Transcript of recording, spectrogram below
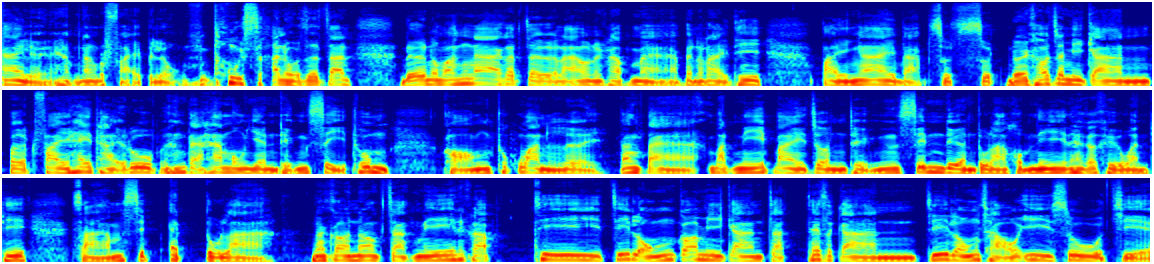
ง่ายๆเลยนะครับนั่งรถไฟไปลงตรงซานหัวเซอร์จันเดินออกมาข้างหน้าก็เจอแล้วนะครับแหมเป็นอะไรที่ไปง่ายแบบสุดๆ โดยเขาจะมีการเปิดไฟให้ถ่ายรูปตั้งแต่5โมงเย็นถึง4ทุ่มของทุกวันเลย ตั้งแต่บัดนี้ไปจนถึงสิ้นเดือนตุลาคมนี้นะก็คือวันที่ 31 ตุลา แล้วก็นอกจากนี้นะครับที่จีหลงก็มีการจัดเทศกาลจีหลงเฉาอี้สู้เจีย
